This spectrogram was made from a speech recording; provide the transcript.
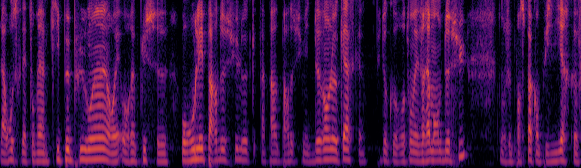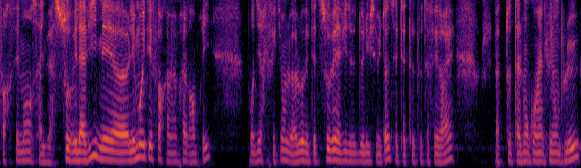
la roue serait tombée un petit peu plus loin, aurait, plus roulé par-dessus, le, enfin par-dessus, mais devant le casque plutôt que retomber vraiment dessus. Donc je ne pense pas qu'on puisse dire que forcément ça lui a sauvé la vie, mais euh, les mots étaient forts quand même après le Grand Prix pour dire qu'effectivement le Halo avait peut-être sauvé la vie de, Lewis Hamilton, c'est peut-être tout à fait vrai. Je ne suis pas totalement convaincu non plus.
